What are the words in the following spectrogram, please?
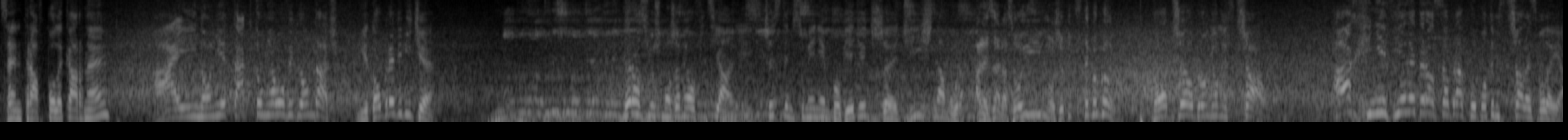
Centra w pole karne. Aj, no nie tak to miało wyglądać. Niedobre wybicie. Teraz już możemy oficjalnie i z czystym sumieniem powiedzieć, że dziś na mur Ale zaraz, oj, może być z tego gol. dobrze obroniony strzał. Ach, niewiele teraz zabrakło po tym strzale z woleja.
